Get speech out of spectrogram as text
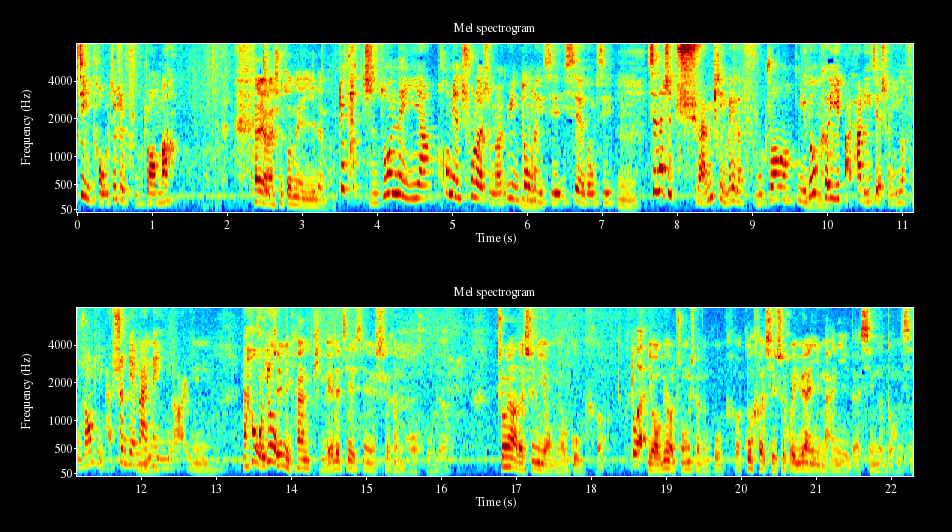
尽头就是服装吗？他原来是做内衣的吗？对，它只做内衣啊，后面出了什么运动的一些、一系列东西，嗯，现在是全品类的服装哦，你都可以把它理解成一个服装品牌，顺便卖内衣了而已，嗯，然后我又所以你看，品类的界限是很模糊的。重要的是你有没有顾客，对有没有忠诚的顾客。顾客其实会愿意买你的新的东西。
